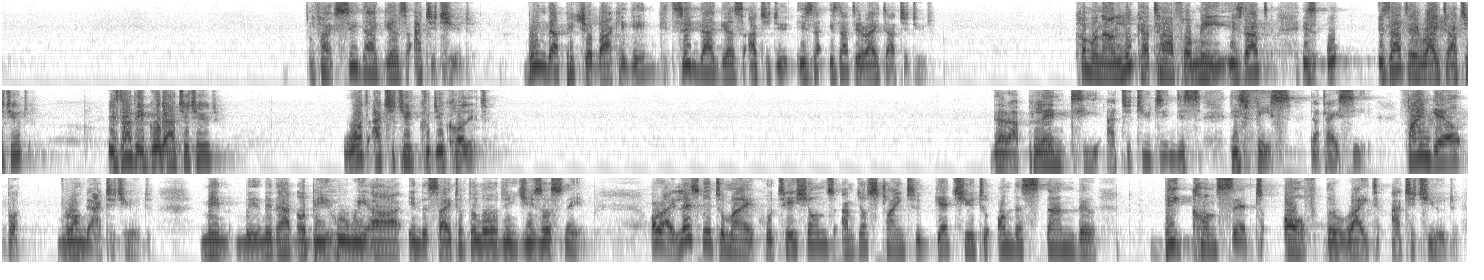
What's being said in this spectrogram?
In fact, see that girl's attitude. Bring that picture back again. See that girl's attitude. Is that, is that a right attitude? Come on now, look at her for me. Is that, is, is that a right attitude? Is that a good attitude? What attitude could you call it? There are plenty attitudes in this, this face that I see. Fine girl, but wrong attitude. May, may, may that not be who we are in the sight of the Lord in Jesus' name. All right, let's go to my quotations. I'm just trying to get you to understand the big concept of the right attitude.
